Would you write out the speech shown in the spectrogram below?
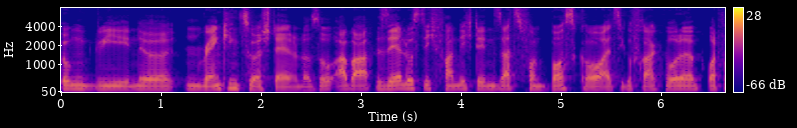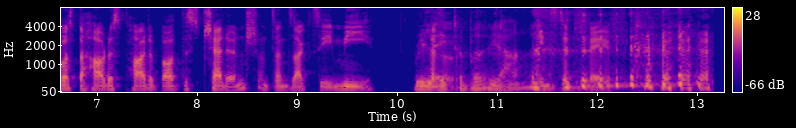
irgendwie eine, ein Ranking zu erstellen oder so. Aber sehr lustig fand ich den Satz von Bosco, als sie gefragt wurde, What was the hardest part about this challenge? Und dann sagt sie, me. Relatable, also, ja. Instant Fave.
